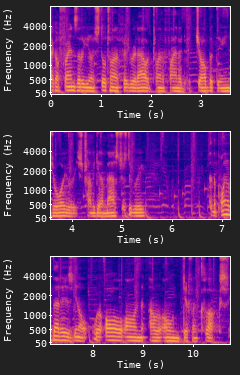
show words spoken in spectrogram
I got friends that are, you know, still trying to figure it out, trying to find a, a job that they enjoy or just trying to get a master's degree. And the point of that is, you know, we're all on our own different clocks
